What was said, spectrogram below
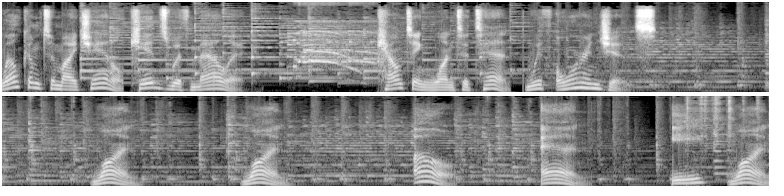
Welcome to my channel, Kids with Malik. Counting 1 to 10 with oranges. 1 1 O. N. E. 1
